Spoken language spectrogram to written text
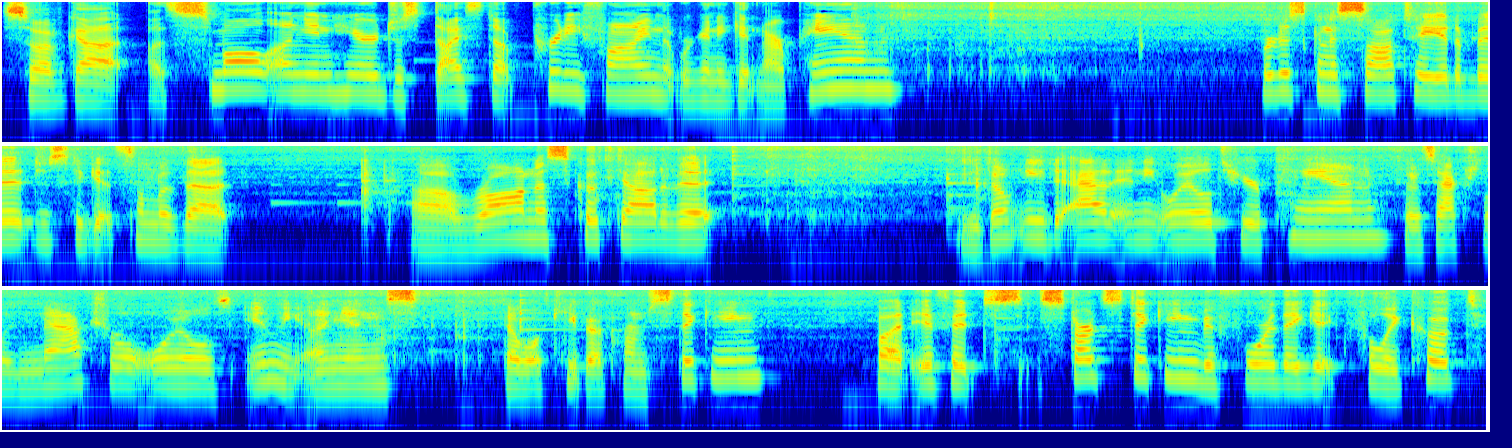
So I've got a small onion here, just diced up pretty fine that we're gonna get in our pan. We're just gonna saute it a bit just to get some of that uh, rawness cooked out of it. You don't need to add any oil to your pan. There's actually natural oils in the onions that will keep it from sticking. But if it starts sticking before they get fully cooked,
